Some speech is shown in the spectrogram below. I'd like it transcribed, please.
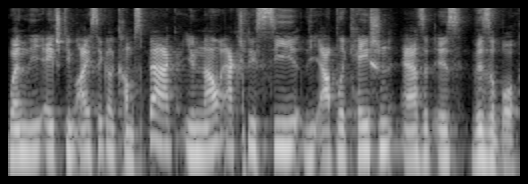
when the HDMI signal comes back, you now actually see the application as it is visible.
